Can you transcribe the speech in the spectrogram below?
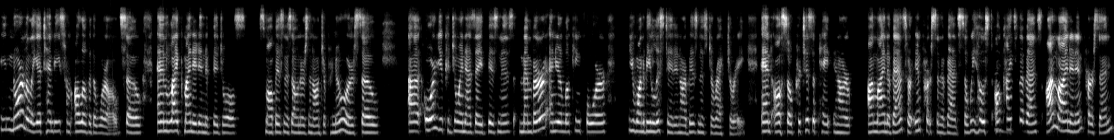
normally attendees from all over the world so and like-minded individuals small business owners and entrepreneurs so uh, or you could join as a business member and you're looking for you want to be listed in our business directory and also participate in our online events or in-person events. So we host all mm. kinds of events online and in person.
